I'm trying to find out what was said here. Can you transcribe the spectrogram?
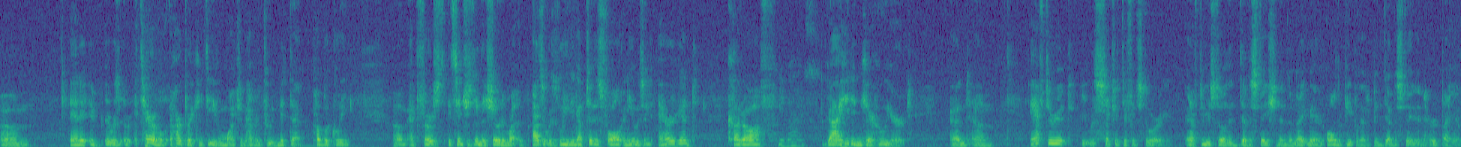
Um, and it, it, it was terrible, heartbreaking to even watch him having to admit that publicly. Um, at first, it's interesting, they showed him as it was leading up to this fall, and he was an arrogant, cut off He guy. He didn't care who he hurt. And um, after it, it was such a different story. After you saw the devastation and the nightmare and all the people that had been devastated and hurt by him.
